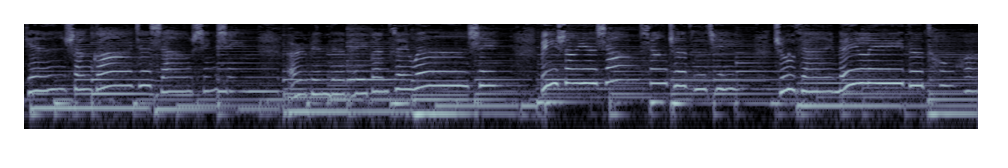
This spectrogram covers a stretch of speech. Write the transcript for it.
天上挂着小星星，耳边的陪伴最温馨。闭上眼，想象着自己住在美丽的童话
